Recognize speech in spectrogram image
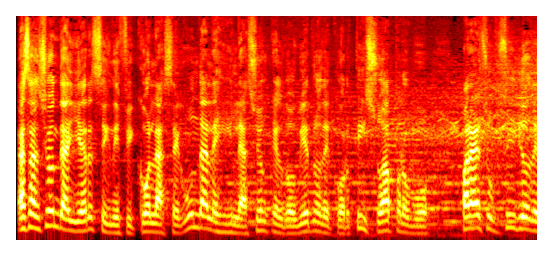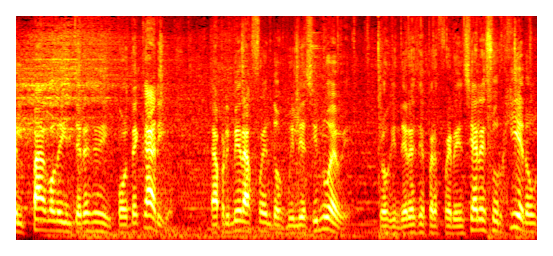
La sanción de ayer significó la segunda legislación que el gobierno de Cortizo aprobó para el subsidio del pago de intereses hipotecarios. La primera fue en 2019. Los intereses preferenciales surgieron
